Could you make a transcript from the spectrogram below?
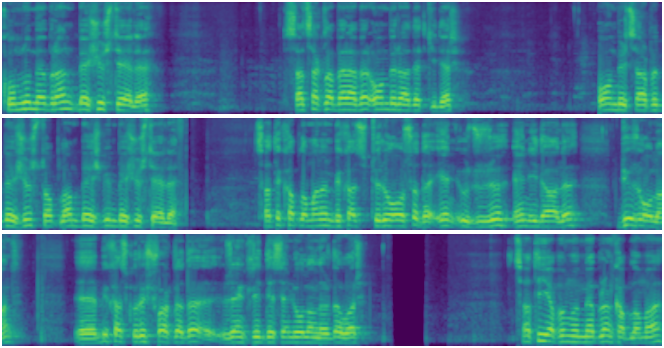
Kumlu membran 500 TL. Saçakla beraber 11 adet gider. 11 çarpı 500 toplam 5500 TL. Çatı kaplamanın birkaç türü olsa da en ucuzu, en ideali düz olan. Ee, birkaç kuruş farkla da renkli, desenli olanlar da var. Çatı yapımı membran kaplama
